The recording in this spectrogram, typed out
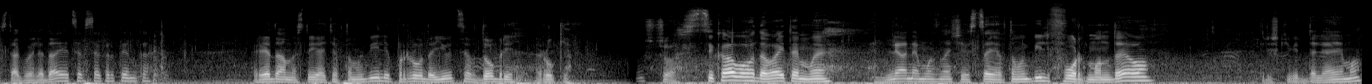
Ось так виглядає ця вся картинка. Рядами стоять автомобілі, продаються в добрі руки. Ну що, з цікавого, давайте ми глянемо значить, цей автомобіль Ford Mondeo. Трішки віддаляємо.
